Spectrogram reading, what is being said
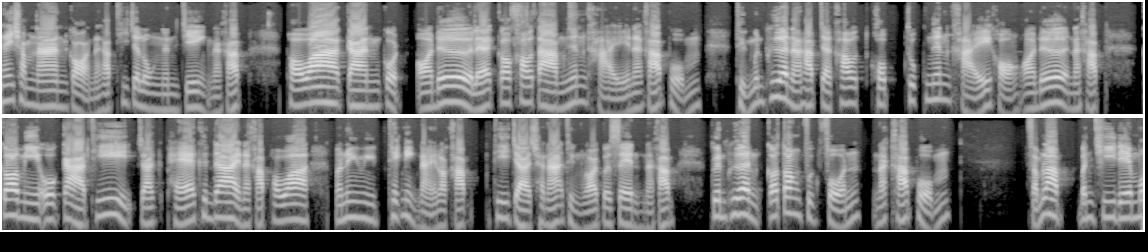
ให้ชำนาญก่อนนะครับ ที่จะลงเงินจริงนะครับ เพราะว่าการกดออเดอร์และก็เข้าตามเงื่อนไขนะครับ ผมถึงเพื่อนๆนะครับ จะเข้าครบทุกเงื่อนไขของออเดอร์นะครับก็มีโอกาสที่จะแพ้ขึ้นได้นะครับ เพราะว่ามันไม่มีเทคนิคไหนหรอกครับ ที่จะชนะถึง 100%นะครับ เพื่อนๆก็ต้องฝึกฝนนะครับผม สำหรับบัญชีเดโม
